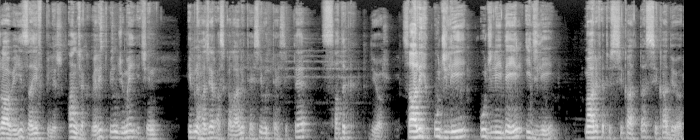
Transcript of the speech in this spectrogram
raviyi zayıf bilir. Ancak Velid bin Cümey için İbn Hacer Askalani Tehzib-ü Tehzib'de sadık diyor. Salih Ucli, Ucli değil İcli, Marifetü Sikat'ta Sika diyor.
